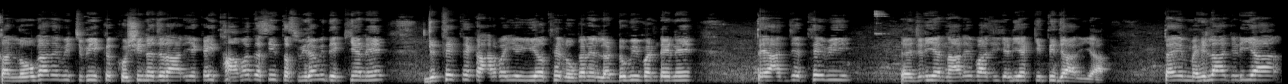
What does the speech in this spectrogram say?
ਤਾਂ ਲੋਕਾਂ ਦੇ ਵਿੱਚ ਵੀ ਇੱਕ ਖੁਸ਼ੀ ਨਜ਼ਰ ਆ ਰਹੀ ਹੈ। ਕਈ ਥਾਵਾਂ ਤੇ ਅਸੀਂ ਤਸਵੀਰਾਂ ਵੀ ਦੇਖੀਆਂ ਨੇ ਜਿੱਥੇ ਇੱਥੇ ਕਾਰਵਾਈ ਹੋਈ ਹੈ। ਉੱਥੇ ਲੋਕਾਂ ਨੇ ਲੱਡੂ ਵੀ ਵੰਡੇ ਨੇ ਤੇ ਅੱਜ ਇੱਥੇ ਵੀ ਜਿਹੜੀ ਆ ਨਾਰੇਬਾਜ਼ੀ ਜਿਹੜੀ ਆ ਕੀਤੀ ਜਾ ਰਹੀ ਆ। ਤਾਂ ਇਹ ਮਹਿਲਾ ਜਿਹੜੀ ਆ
